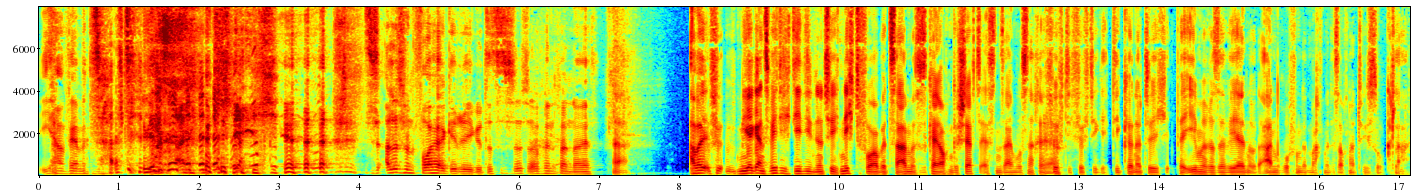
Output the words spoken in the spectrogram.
ja, wer bezahlt denn jetzt eigentlich? das ist alles schon vorher geregelt. Das ist, das ist auf jeden Fall nice. Aber für mir ganz wichtig, die, die natürlich nicht vorbezahlen müssen, es kann ja auch ein Geschäftsessen sein, wo es nachher 50-50 geht. Die können natürlich per E-Mail reservieren oder anrufen, dann machen wir das auch natürlich so klar.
